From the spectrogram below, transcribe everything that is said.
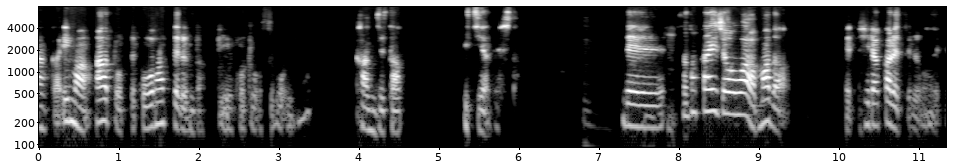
なんか今アートってこうなってるんだっていうことをすごいね感じた一夜でした。うんでその会場はまだ、えっと、開かれてるので、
